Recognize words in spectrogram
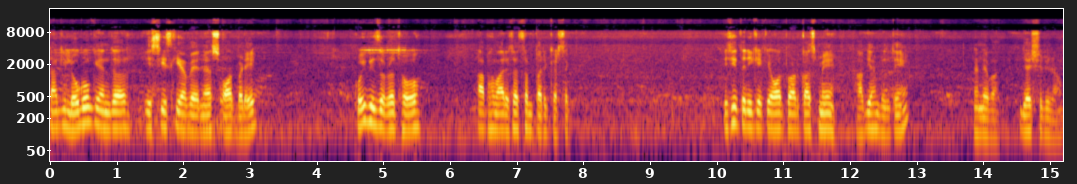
ताकि लोगों के अंदर इस चीज़ की अवेयरनेस और बढ़े। कोई भी ज़रूरत हो आप हमारे साथ संपर्क कर सकते हैं। इसी तरीके के और पॉडकास्ट में आगे हम मिलते हैं। धन्यवाद। जय श्री राम।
